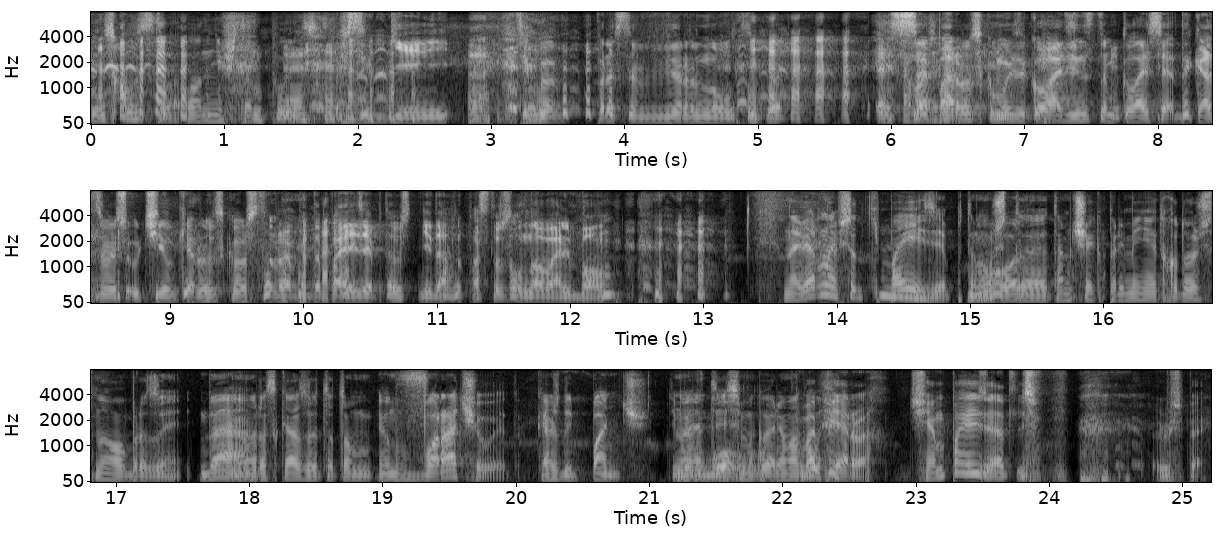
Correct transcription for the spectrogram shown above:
искусство, он не штампуется. Просто гений. Типа, просто вернул, типа, эссе по русскому языку в 11 классе. Доказываешь училке русского, что рэп — это поэзия, потому что недавно послушал новый альбом. Наверное, все-таки поэзия, потому Ну что там человек применяет художественные образы. Да. Он рассказывает о том, И он вворачивает каждый панч тебе ну, в это если мы голову. говорим о. Во-первых, чем поэзия отличается... Респект.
